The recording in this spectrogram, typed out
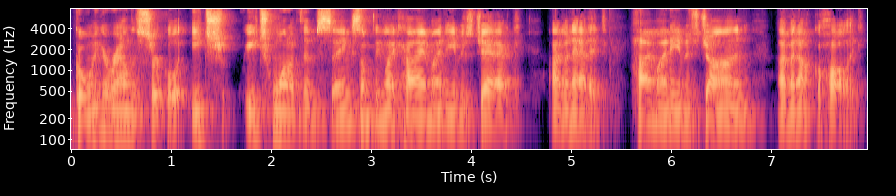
going around the circle, each each one of them saying something like, "Hi, my name is Jack. I'm an addict. Hi, my name is John. I'm an alcoholic."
